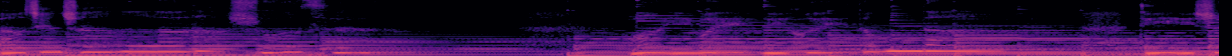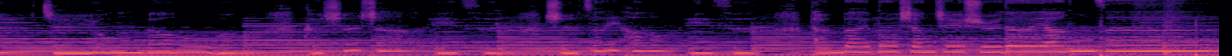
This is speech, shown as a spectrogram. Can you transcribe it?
抱歉成了数字。我以为你会懂得，第一时间拥抱我，可是这一次是最后一次，坦白不想继续的样子。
